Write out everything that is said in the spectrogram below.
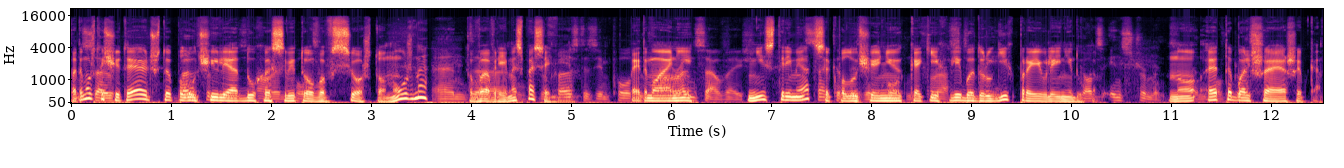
потому что считают, что получили от Духа Святого все, что нужно во время спасения. Поэтому они не стремятся к получению каких-либо других проявлений Духа. Но это большая ошибка.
